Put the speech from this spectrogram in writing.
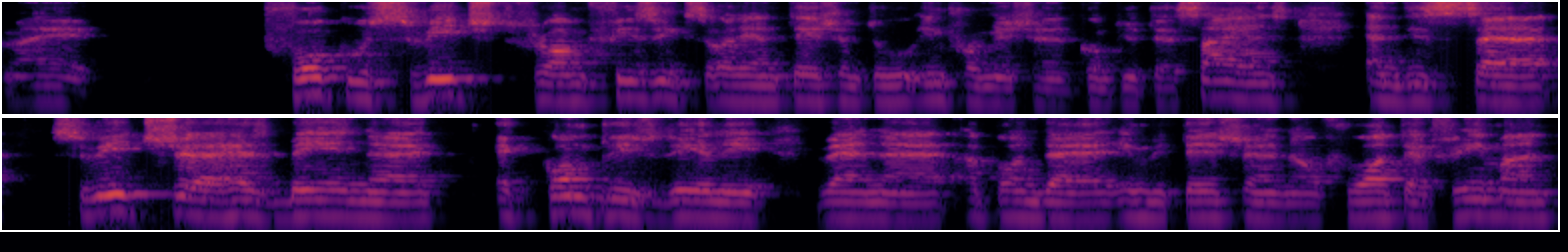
my focus switched from physics orientation to information and computer science. And this uh, switch uh, has been uh, accomplished really when upon the invitation of Walter Freeman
